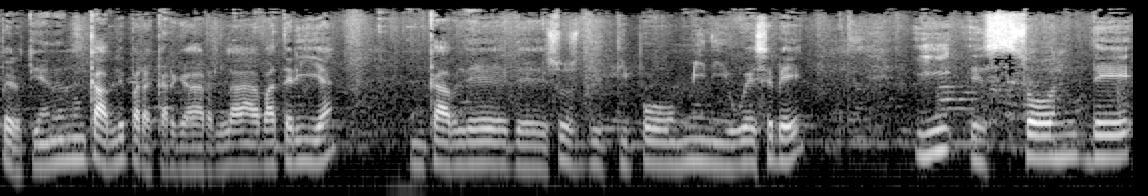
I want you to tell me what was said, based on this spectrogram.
pero tienen un cable para cargar la batería, un cable de esos de tipo mini USB y eh, son de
